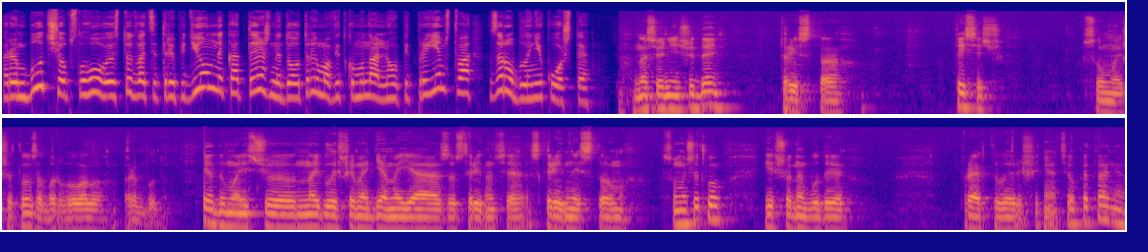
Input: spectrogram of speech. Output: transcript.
Рембут, що обслуговує 123 підйомника, теж недоотримав від комунального підприємства зароблені кошти. На сьогоднішній день 300 тисяч сума і житло заборгувало Рембуду. Я думаю, що найближчими днями я зустрінуся з керівництвом суми житло. Якщо не буде проєкту вирішення цього питання,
